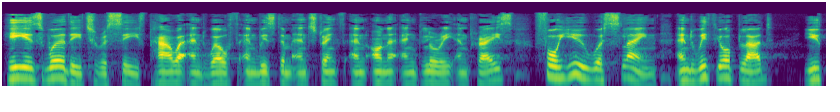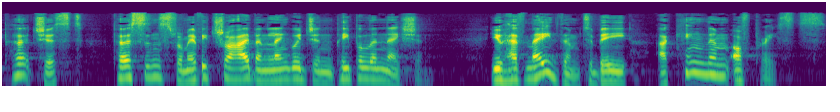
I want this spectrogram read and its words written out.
He is worthy to receive power and wealth and wisdom and strength and honor and glory and praise. For you were slain, and with your blood you purchased persons from every tribe and language and people and nation. You have made them to be a kingdom of priests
